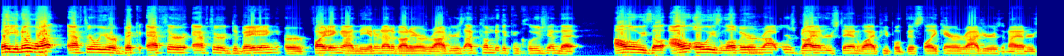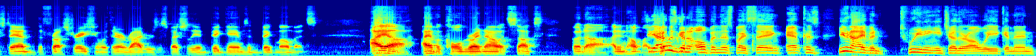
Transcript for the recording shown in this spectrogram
Hey, you know what? After we were bick- after after debating or fighting on the internet about Aaron Rodgers, I've come to the conclusion that I'll always I'll always love Aaron Rodgers, but I understand why people dislike Aaron Rodgers, and I understand the frustration with Aaron Rodgers, especially in big games and big moments. I uh I have a cold right now; it sucks, but uh I didn't help my. See, I was going to open this by saying because you and I have been tweeting each other all week, and then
